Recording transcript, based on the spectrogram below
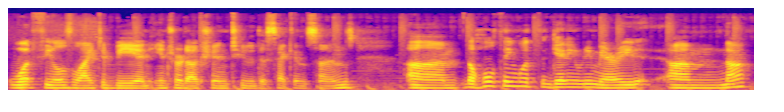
what feels like to be an introduction to the Second Sons. Um, the whole thing with getting remarried, um, not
